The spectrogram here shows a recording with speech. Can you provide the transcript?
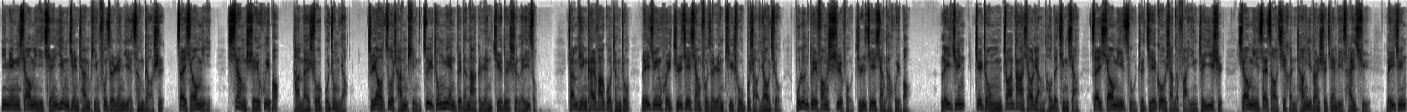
一名小米前硬件产品负责人也曾表示，在小米向谁汇报，坦白说不重要，只要做产品，最终面对的那个人绝对是雷总。产品开发过程中，雷军会直接向负责人提出不少要求。不论对方是否直接向他汇报，雷军这种抓大小两头的倾向，在小米组织结构上的反应之一是，小米在早期很长一段时间里采取雷军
